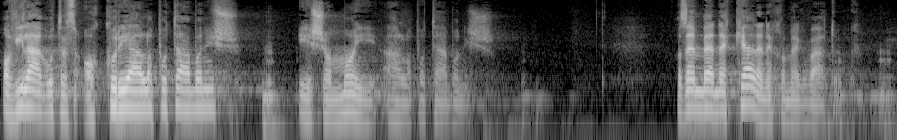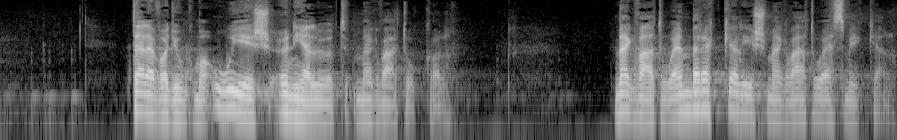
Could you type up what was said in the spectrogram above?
A világot az akkori állapotában is, és a mai állapotában is. Az embernek kellenek a megváltók. Tele vagyunk ma új és önjelölt megváltókkal. Megváltó emberekkel és megváltó eszmékkel.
